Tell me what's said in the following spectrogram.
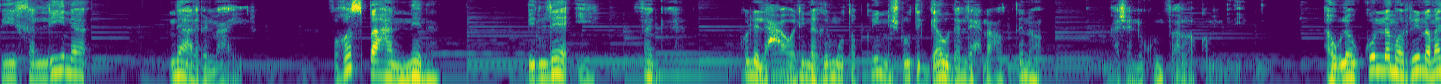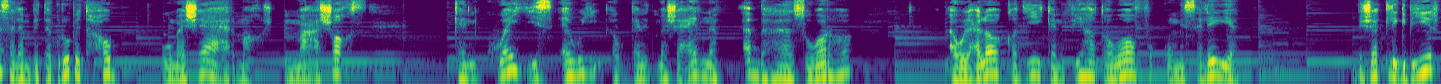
بيخلينا نعلى بالمعايير. فغصب عننا بنلاقي فجأة كل اللي حوالينا غير مطابقين لشروط الجودة اللي إحنا حاطينها. عشان نكون في علاقة من جديد. أو لو كنا مرينا مثلا بتجربة حب ومشاعر مع- شخص كان كويس قوي أو كانت مشاعرنا في أبهى صورها أو العلاقة دي كان فيها توافق ومثالية بشكل كبير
